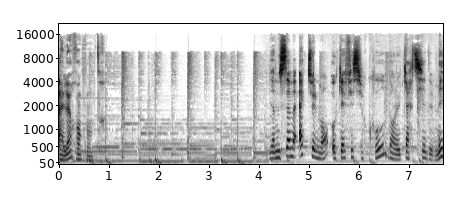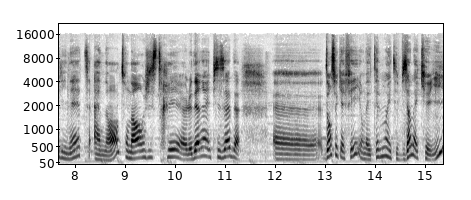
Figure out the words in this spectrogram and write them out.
à leur rencontre. Eh bien, nous sommes actuellement au Café sur Cour, dans le quartier de Mélinette, à Nantes. On a enregistré euh, le dernier épisode euh, dans ce café et on a tellement été bien accueillis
